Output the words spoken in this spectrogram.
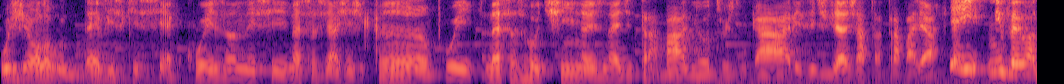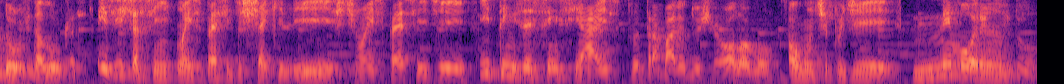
o geólogo deve esquecer coisa nesse, nessas viagens de campo e nessas rotinas, né, de trabalho em outros lugares e de viajar para trabalhar. E aí me veio a dúvida, Lucas, existe assim uma espécie de checklist, uma espécie de itens essenciais para o trabalho do geólogo, algum tipo de memorando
